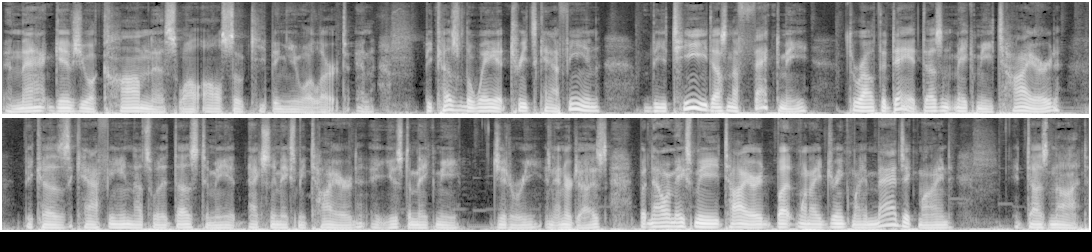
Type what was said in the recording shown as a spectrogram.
And that gives you a calmness while also keeping you alert. And because of the way it treats caffeine, the tea doesn't affect me throughout the day. It doesn't make me tired because caffeine, that's what it does to me. It actually makes me tired. It used to make me jittery and energized, but now it makes me tired. But when I drink my Magic Mind, it does not.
